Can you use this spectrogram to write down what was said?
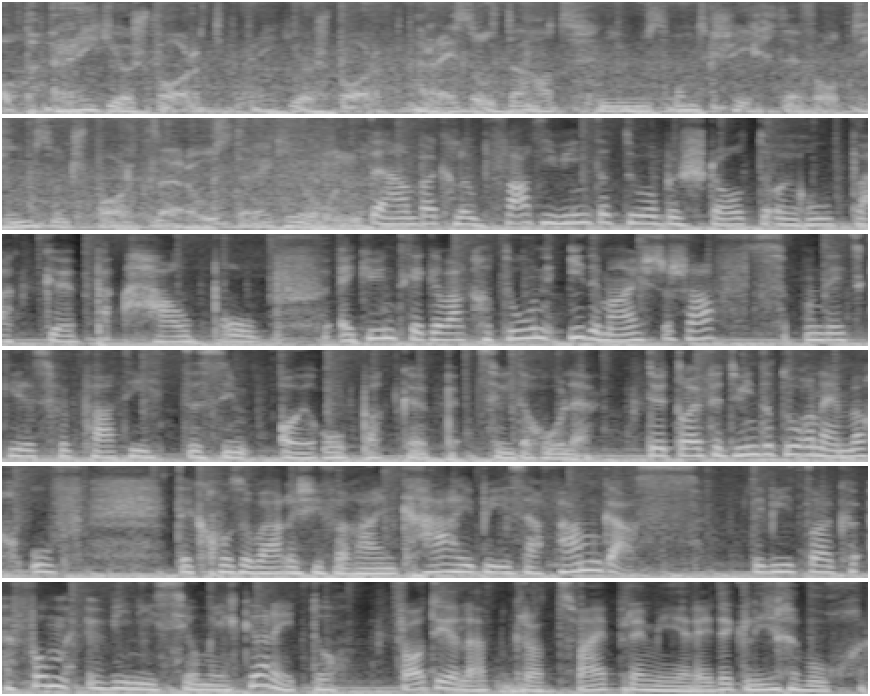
Top Regiosport. Regiosport. Resultat, News und Geschichten von Teams und Sportlern aus der Region. Der Handballclub Fadi Winterthur besteht Europa Cup Hauptprobe. Er gewinnt gegen Wacker Thun in der Meisterschaft und jetzt gilt es für Fadi, das im Europa Cup zu wiederholen. Dort treffen die Winterthur nämlich auf den kosovarischen Verein KHB Safamgas. Der Beitrag von Vinicio Melchioretto. Fadi erlebt gerade zwei Premiere in der gleichen Woche.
